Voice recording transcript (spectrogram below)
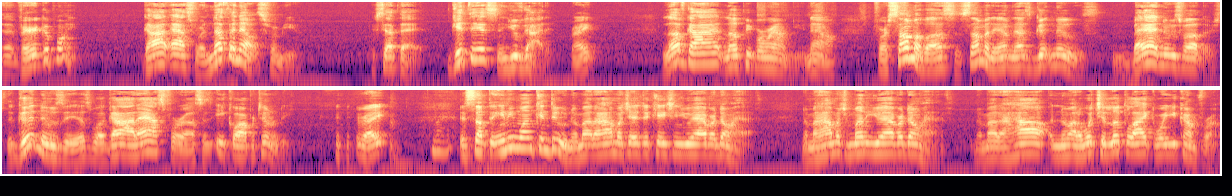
A very good point. God asked for nothing else from you except that. Get this and you've got it, right? Love God, love people around you. Now, for some of us, some of them, that's good news. Bad news for others. The good news is what God asked for us is equal opportunity, right? Right. It's something anyone can do, no matter how much education you have or don't have, no matter how much money you have or don't have, no matter how, no matter what you look like, where you come from.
